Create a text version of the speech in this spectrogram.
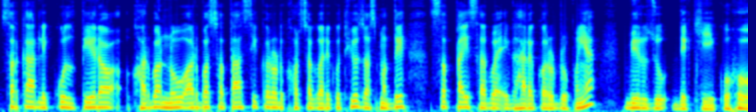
सरकारले कुल तेह्र खर्ब नौ अर्ब सतासी करोड खर्च गरेको थियो जसमध्ये सत्ताइस अर्ब एघार करोड रुपियाँ बेरुजु देखिएको हो।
